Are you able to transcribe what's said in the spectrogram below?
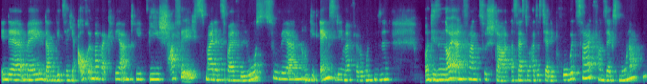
in der Mail. Darum geht es ja hier auch immer bei Querantrieb. Wie schaffe ich es, meine Zweifel loszuwerden und die Ängste, die immer verbunden sind, und diesen Neuanfang zu starten. Das heißt, du hattest ja die Probezeit von sechs Monaten,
